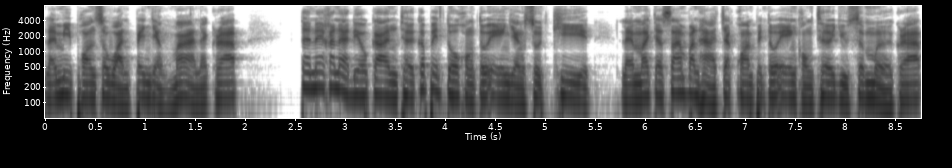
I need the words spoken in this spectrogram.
และมีพรสวรรค์เป็นอย่างมากนะครับ แต่ในขณะเดียวกันเธอก็เป็นตัวของตัวเองอย่างสุดขีด และมักจะสร้างปัญหาจากความเป็นตัวเองของเธออยู่เสมอครับ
